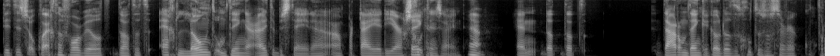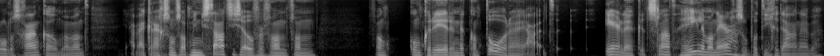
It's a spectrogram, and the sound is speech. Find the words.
dit is ook wel echt een voorbeeld dat het echt loont om dingen uit te besteden aan partijen die ergens Zeker. goed in zijn. Ja. En dat, dat, daarom denk ik ook dat het goed is als er weer controles gaan komen. Want ja, wij krijgen soms administraties over van, van, van concurrerende kantoren. Ja, het, eerlijk, het slaat helemaal nergens op wat die gedaan hebben.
